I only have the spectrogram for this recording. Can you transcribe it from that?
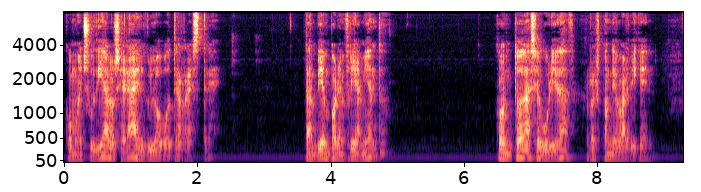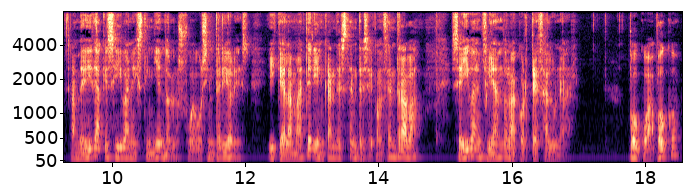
como en su día lo será el globo terrestre. ¿También por enfriamiento? Con toda seguridad, respondió Barbicane. A medida que se iban extinguiendo los fuegos interiores y que la materia incandescente se concentraba, se iba enfriando la corteza lunar. Poco a poco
